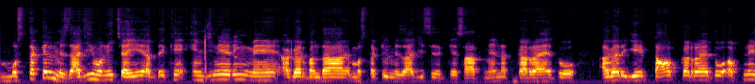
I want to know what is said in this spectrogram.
मुस्तकिल मिजाजी होनी चाहिए। अब देखें इंजीनियरिंग में अगर बंदा मुस्तकिल मिजाजी से के साथ मेहनत कर रहा है तो अगर ये टॉप कर रहा है तो अपने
